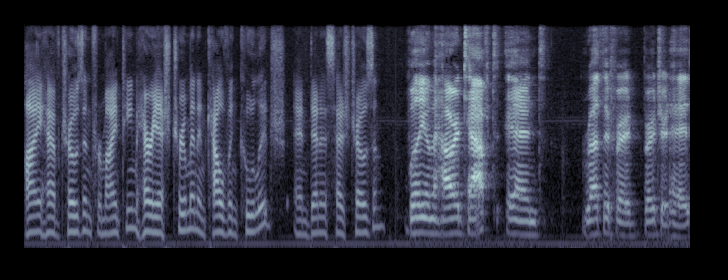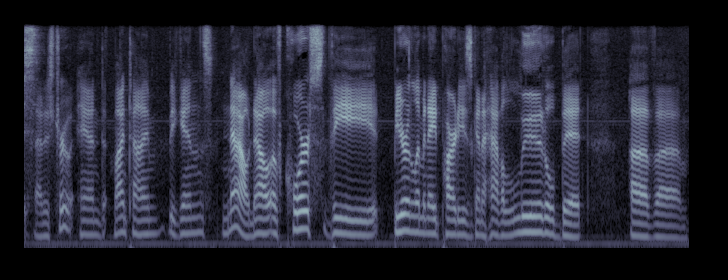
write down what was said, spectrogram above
I have chosen for my team Harry S. Truman and Calvin Coolidge, and Dennis has chosen. William Howard Taft and Rutherford Birchard Hayes. That is true. And my time begins now. Now, of course, the beer and lemonade party is going to have a little bit of um,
